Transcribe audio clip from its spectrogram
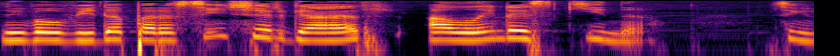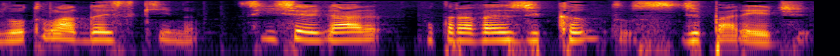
desenvolvida para se enxergar além da esquina. Sim, do outro lado da esquina. Se enxergar através de cantos de parede.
